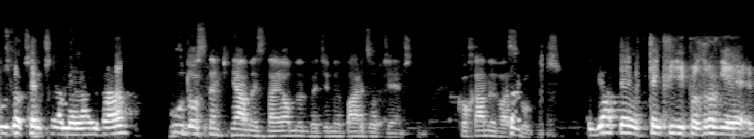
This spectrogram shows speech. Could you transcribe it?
Udostępniamy live'a. Udostępniamy znajomym, będziemy bardzo wdzięczni. Kochamy Was również. Ja te, w tej chwili pozdrowię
